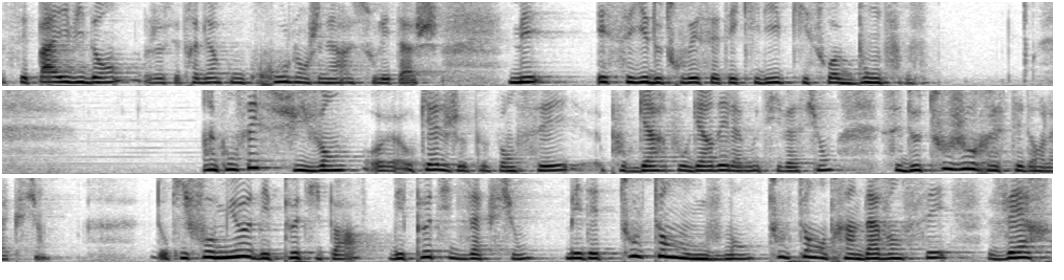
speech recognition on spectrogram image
C'est pas évident, je sais très bien qu'on croule en général sous les tâches, mais essayez de trouver cet équilibre qui soit bon pour vous. Un conseil suivant euh, auquel je peux penser pour, garder la motivation, c'est de toujours rester dans l'action. Donc il faut mieux des petits pas, des petites actions, mais d'être tout le temps en mouvement, tout le temps en train d'avancer vers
